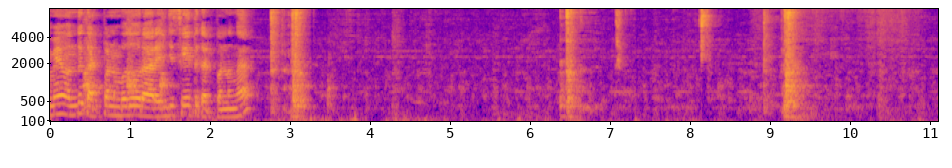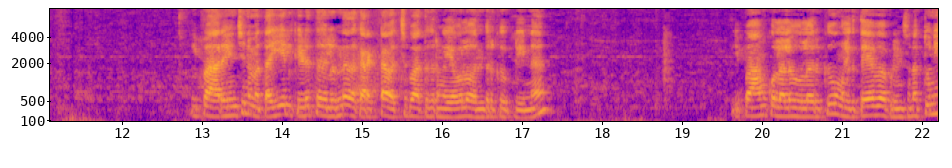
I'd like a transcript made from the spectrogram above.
எப்போவுமே வந்து கட் பண்ணும்போது ஒரு அரை சேர்த்து கட் பண்ணுங்க. இப்போ அரை இன்ச்சு நம்ம தையலுக்கு எடுத்ததுலேருந்து அதை கரெக்டாக வச்சு பார்த்துக்கிறோங்க எவ்வளோ வந்திருக்கு அப்படின்னு. இப்போ ஆம்கோல் அளவில் இருக்குது உங்களுக்கு தேவை அப்படின்னு சொன்னால் துணி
